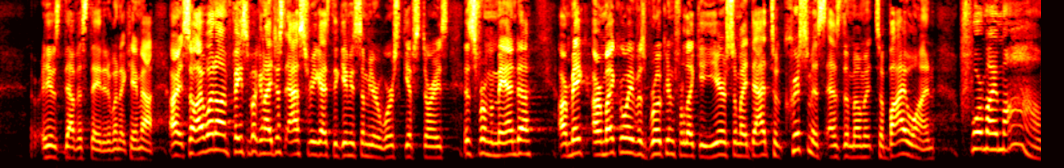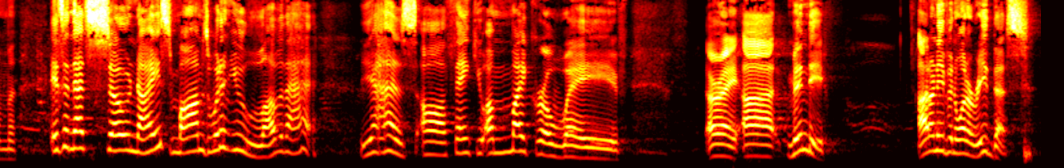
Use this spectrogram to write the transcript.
He was devastated when it came out. All right, so I went on Facebook and I just asked for you guys to give me some of your worst gift stories. This is from Amanda. Our, make, our microwave was broken for like a year, so my dad took Christmas as the moment to buy one for my mom. Isn't that so nice? Moms, wouldn't you love that? Yes. Oh, thank you. A microwave. All right, uh, Mindy. I don't even want to read this.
